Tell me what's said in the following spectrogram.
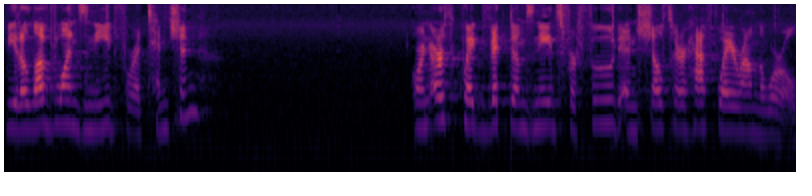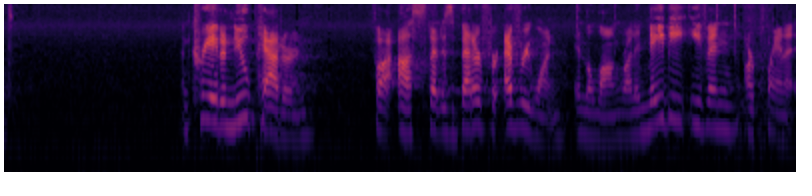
be it a loved one's need for attention or an earthquake victim's needs for food and shelter halfway around the world, and create a new pattern for us that is better for everyone in the long run, and maybe even our planet.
